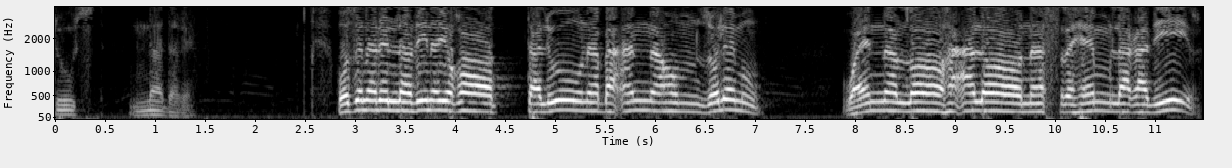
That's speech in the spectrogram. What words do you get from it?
دوست نداره. اذن للذین یقاتلون بانهم ظلموا و ان الله علی نصرهم لقدیر.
